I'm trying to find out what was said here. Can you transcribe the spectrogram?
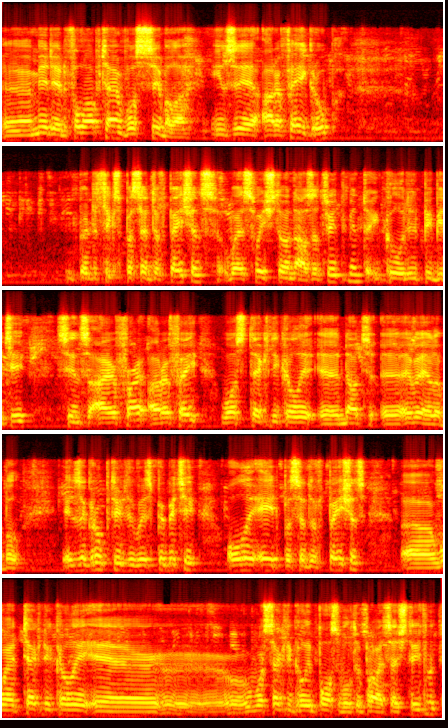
Uh, median follow-up time was similar. In the RFA group, 26% of patients were switched to another treatment, including PBT, since RFA, was technically uh, not uh, available. In the group treated with PBT, only 8% of patients were technically was technically impossible to provide such treatment,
